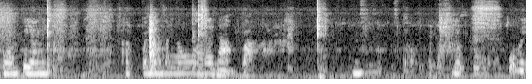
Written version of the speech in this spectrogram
หอมเปรียงนี่ผักปนมันโน่ได้น้ำปลาแล้วโอ้ย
